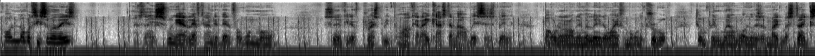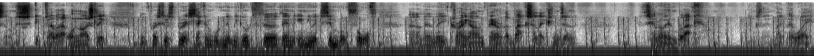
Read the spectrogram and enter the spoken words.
quite novelty some of these as they swing out left-handed then for one more circuit of Prestbury Park and Acaster Malbis has been bowling along in the lead away from all the trouble jumping well while the others have made mistakes and skipped over that one nicely. Impressive Spirit second wouldn't it be good? Third then Inuit Symbol fourth and then the Craig Allen pair at the back selections and Temo in black as they make their way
